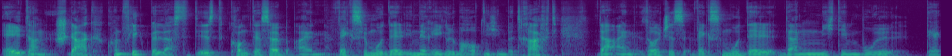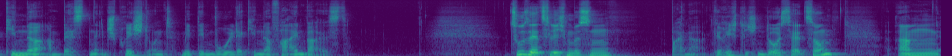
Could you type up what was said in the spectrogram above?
Eltern stark konfliktbelastet ist, kommt deshalb ein Wechselmodell in der Regel überhaupt nicht in Betracht, da ein solches Wechselmodell dann nicht dem Wohl der Kinder am besten entspricht und mit dem Wohl der Kinder vereinbar ist. Zusätzlich müssen bei einer gerichtlichen Durchsetzung ähm,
